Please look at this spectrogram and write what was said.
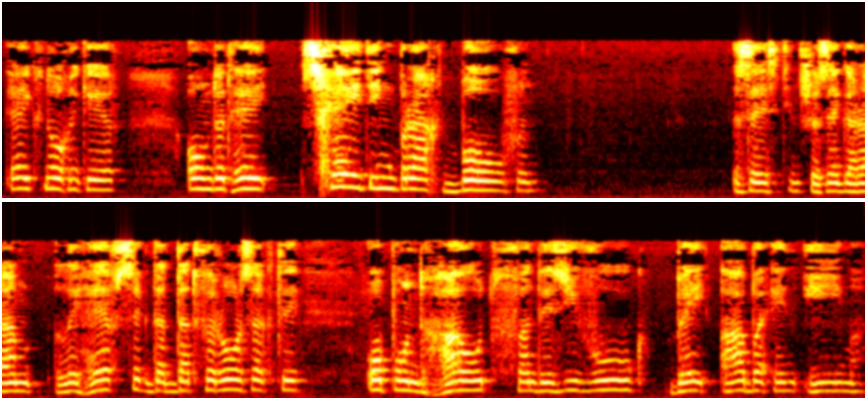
kijk nog een keer, omdat hij scheiding bracht boven 16, Shezegaram lehefsek, dat dat veroorzaakte op onthoud van de zivuk bij Abba en Ima.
